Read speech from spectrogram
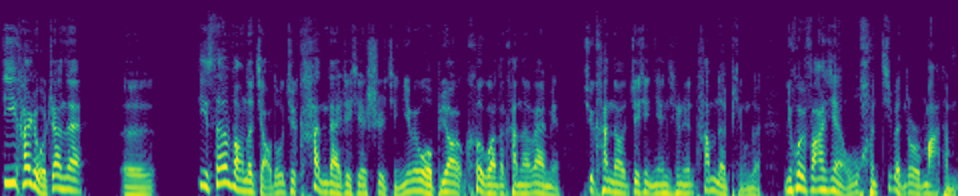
第一开始我站在呃第三方的角度去看待这些事情，因为我比较客观的看到外面，去看到这些年轻人他们的评论，你会发现，我，基本都是骂他们。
